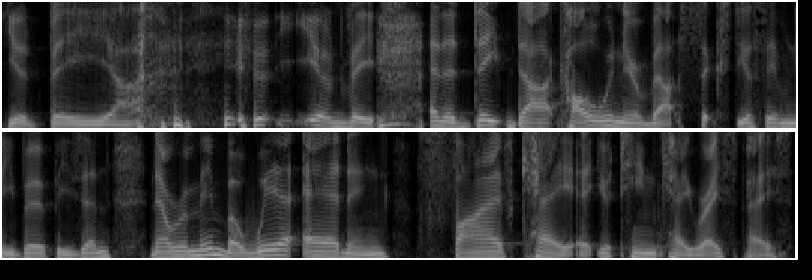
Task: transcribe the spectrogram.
you'd be uh, you'd be in a deep dark hole when you're about 60 or 70 burpees in. Now, remember, we're adding 5k at your 10k race pace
